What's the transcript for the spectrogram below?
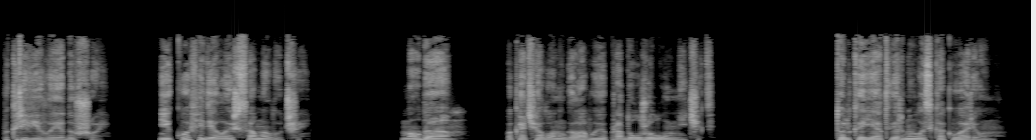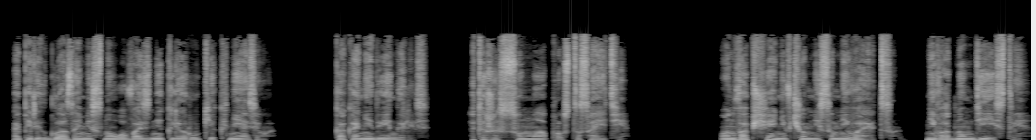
— покривила я душой. «И кофе делаешь самый лучший». «Ну да», — покачал он головой и продолжил умничать. Только я отвернулась к аквариуму, а перед глазами снова возникли руки Князева. Как они двигались. Это же с ума просто сойти. Он вообще ни в чем не сомневается, ни в одном действии.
